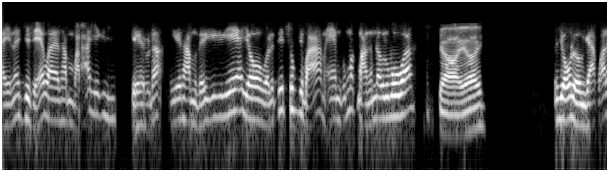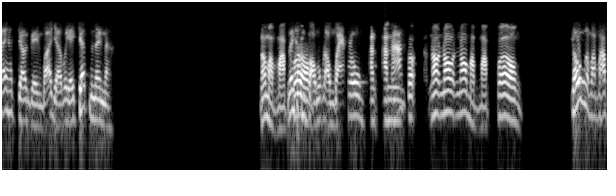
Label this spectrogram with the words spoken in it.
này nó chia sẻ qua thăm bả với cái kiều đó. Ghé thăm thì ghé vô rồi nó tiếp xúc với bả mà em cũng mất mần em đâu lu bu á. Trời ơi. Nó vô đường gạt bả lấy hết trơn tiền bả giờ bả giải chết bên đây nè. Nó mập mập lấy không còn một đồng bạc luôn. Anh anh Hả? nó nó nó mập mập phải không? Đúng là mập mập.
